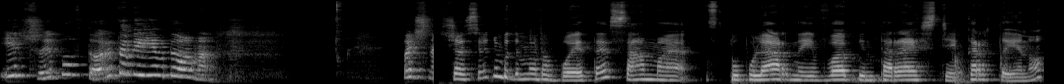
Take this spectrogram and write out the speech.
і чи повторите ви її вдома. Почнемо. Що сьогодні будемо робити саме популярний в Пінтересті картину.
